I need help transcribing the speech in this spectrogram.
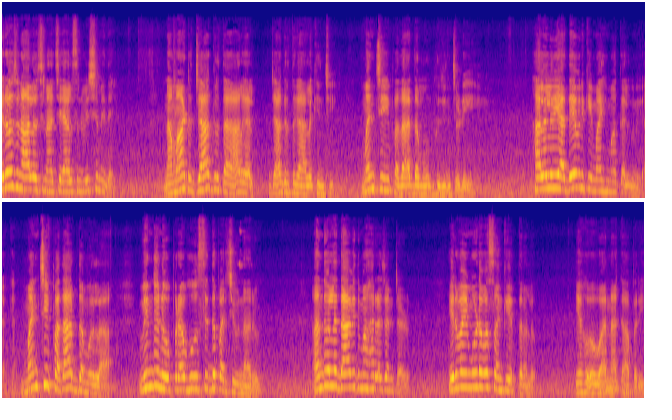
ఈరోజు నా ఆలోచన చేయాల్సిన విషయం ఇదే. నా మాట జాగ్రత్త జాగ్రత్తగా ఆలకించి మంచి పదార్థము భుజించుడి. హలలుయ దేవునికి మహిమ కలుగునిగాక. మంచి పదార్థముల విందును ప్రభు సిద్ధపరిచి ఉన్నారు. అందువల్ల దావిద్ మహారాజ్ అంటాడు ఇరవై మూడవ సంకీర్తనలో యహోవా నా కాపరి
